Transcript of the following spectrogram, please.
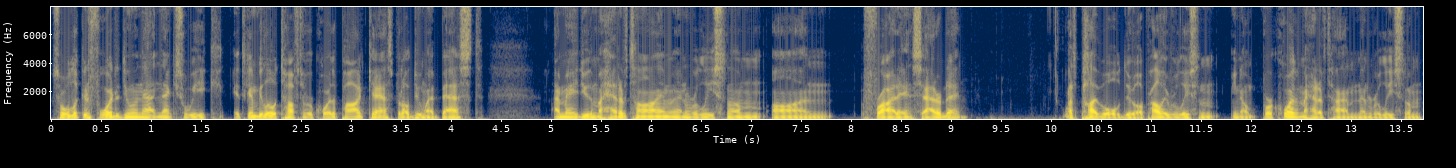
So we're looking forward to doing that next week. It's going to be a little tough to record the podcast, but I'll do my best. I may do them ahead of time and release them on Friday and Saturday that's probably what we'll do. I'll probably release them, you know, record them ahead of time and then release them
